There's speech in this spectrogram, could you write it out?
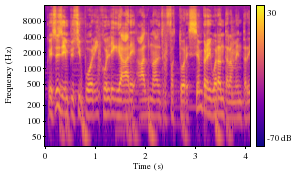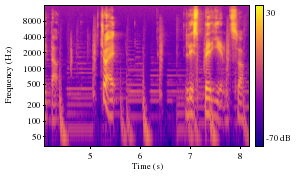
Questo esempio si può ricollegare ad un altro fattore sempre riguardante la mentalità, cioè l'esperienza.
